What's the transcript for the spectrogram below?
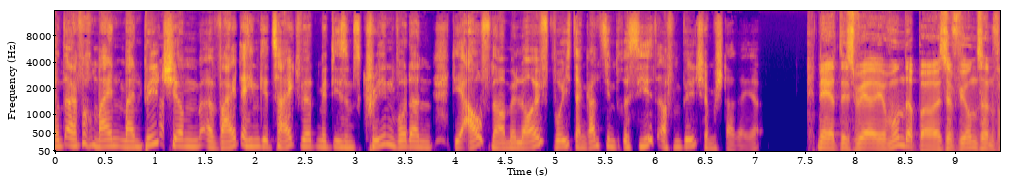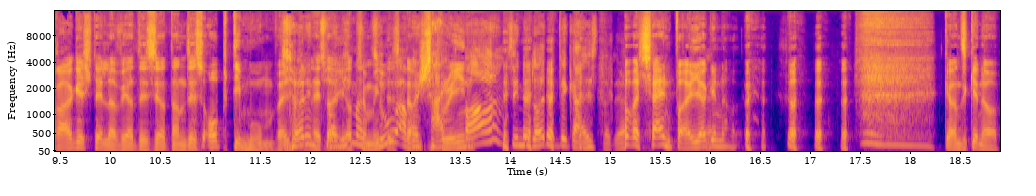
und einfach mein, mein Bildschirm äh, weiterhin gezeigt wird mit diesem Screen, wo dann die Aufnahme läuft, wo ich dann ganz interessiert auf den Bildschirm starre, ja. Naja, das wäre ja wunderbar. Also für unseren Fragesteller wäre das ja dann das Optimum. Weil das hört zwar ja zu, aber scheinbar sind die Leute begeistert. Ja. aber scheinbar, ja, ja. genau. Ganz genau.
